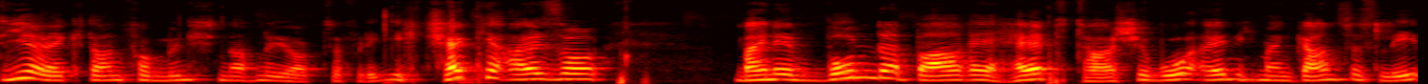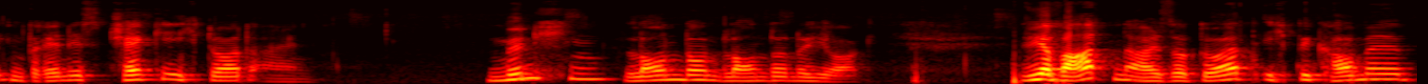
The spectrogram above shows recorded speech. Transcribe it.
direkt dann von München nach New York zu fliegen. Ich checke also meine wunderbare Head-Tasche, wo eigentlich mein ganzes Leben drin ist, checke ich dort ein. München, London, London, New York. Wir warten also dort. Ich bekomme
